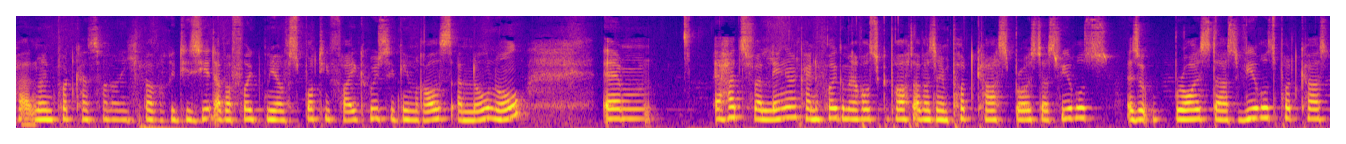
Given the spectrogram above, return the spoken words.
hat meinen Podcast zwar noch nicht favoritisiert, aber folgt mir auf Spotify. Grüße gehen raus an No No. Ähm, er hat zwar länger keine Folge mehr rausgebracht, aber sein Podcast Brawl Stars Virus, also Brawl Stars Virus Podcast,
